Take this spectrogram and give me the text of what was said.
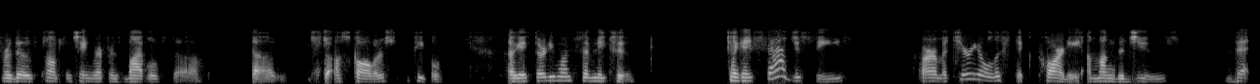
for those Thompson Chain reference Bibles uh, uh, scholars, people Okay, 3172. Okay, Sadducees are a materialistic party among the Jews that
